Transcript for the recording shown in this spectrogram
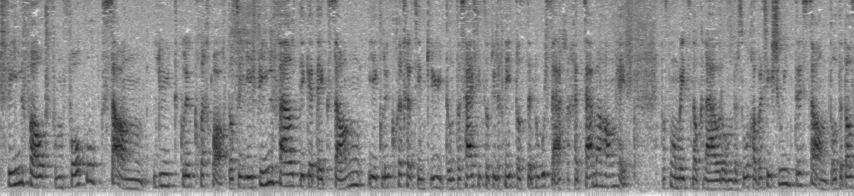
die Vielfalt vom Vogelgesang Leute glücklich macht. Also je vielfältiger der Gesang, je glücklicher sind die Leute. Und das heißt jetzt natürlich nicht, dass der nur ursächlichen Zusammenhang hat. Das muss man jetzt noch genauer untersuchen. Aber es ist schon interessant, oder dass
